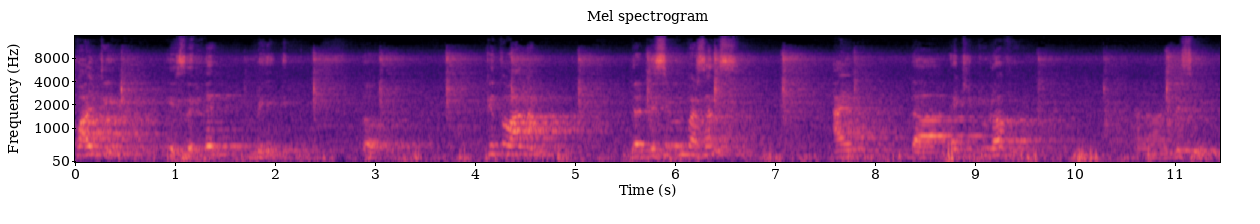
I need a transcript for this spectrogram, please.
quality is me. So, Kitvanam, the deceiving persons, I am the attitude of uh, deceiving.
